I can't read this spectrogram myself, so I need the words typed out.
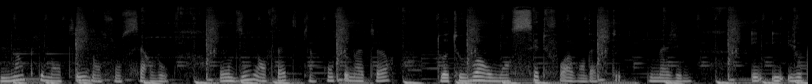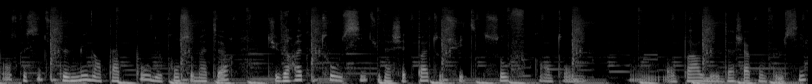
l'implémenter dans son cerveau. On dit en fait qu'un consommateur doit te voir au moins 7 fois avant d'acheter, imagine. Et, je pense que si tu te mets dans ta peau de consommateur, tu verras que toi aussi, tu n'achètes pas tout de suite, sauf quand on, on parle d'achat compulsif,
